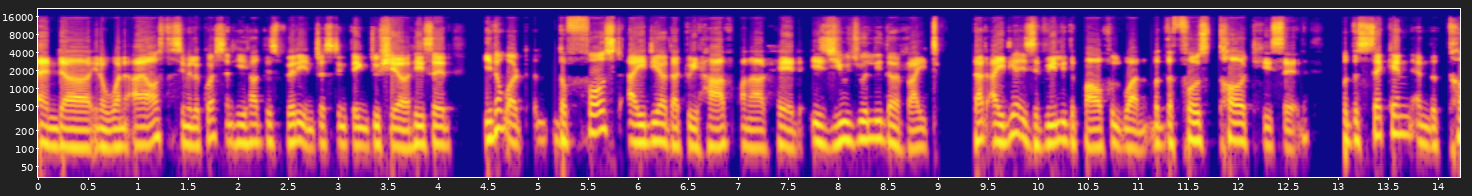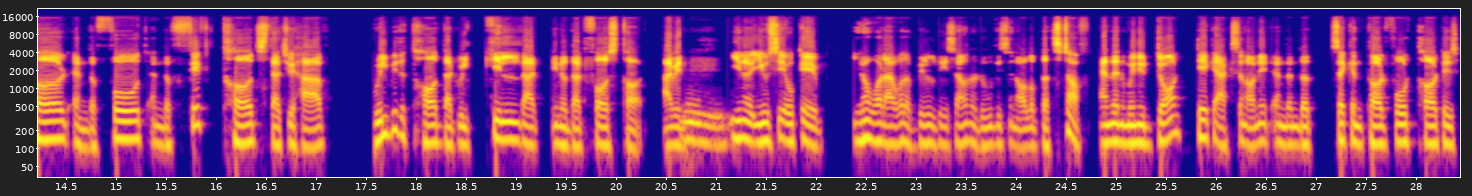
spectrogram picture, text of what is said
and uh, you know when I asked a similar question, he had this very interesting thing to share. He said, "You know what? The first idea that we have on our head is usually the right. That idea is really the powerful one, but the first thought," he said, but the second and the third and the fourth and the fifth thoughts that you have will be the thought that will kill that you know that first thought i mean mm. you know you say okay you know what i want to build this i want to do this and all of that stuff and then when you don't take action on it and then the second third fourth thought is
